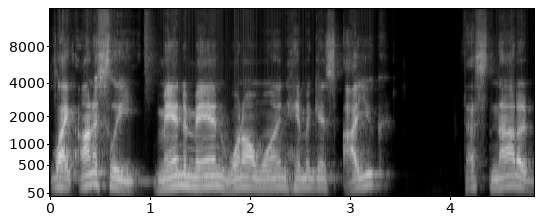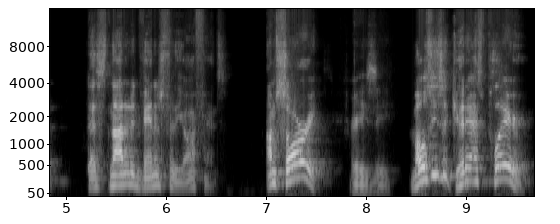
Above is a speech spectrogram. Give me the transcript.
Like honestly, man to man, one on one, him against Aiyuk, that's not a that's not an advantage for the offense. I'm sorry. Crazy. Moseley's a good ass player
